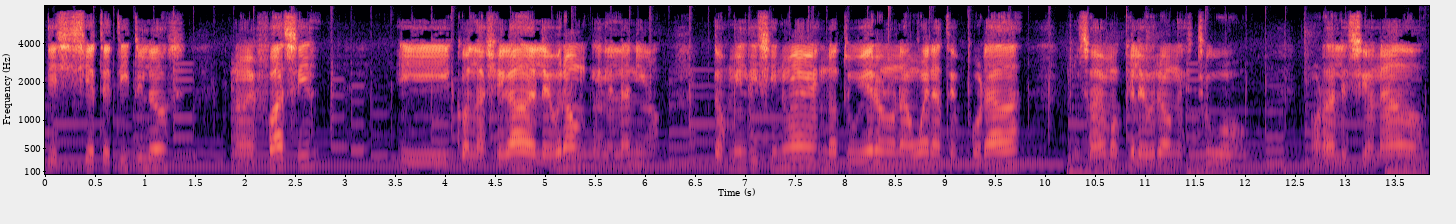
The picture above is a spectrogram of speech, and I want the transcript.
17 títulos no es fácil y con la llegada de LeBron en el año 2019 no tuvieron una buena temporada, pero sabemos que LeBron estuvo ahora lesionado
